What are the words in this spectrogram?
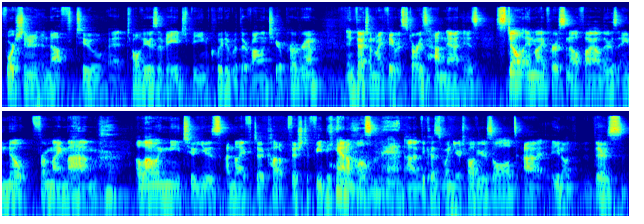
fortunate enough to, at 12 years of age, be included with their volunteer program. In fact, one of my favorite stories on that is still in my personnel file. There's a note from my mom allowing me to use a knife to cut up fish to feed the animals. Oh, man. Uh, because when you're 12 years old, uh, you know there's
